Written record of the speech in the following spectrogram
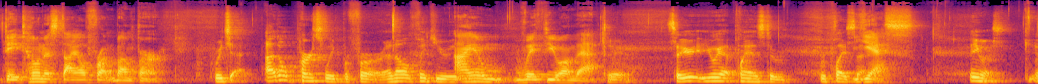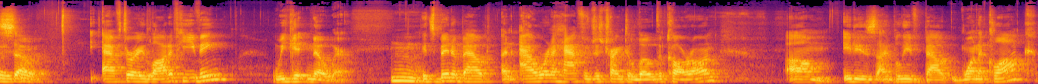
Daytona style front bumper. Which I don't personally prefer. I don't think you. I am with you on that. yeah. So you you got plans to replace that? Yes. Anyways, So, after a lot of heaving, we get nowhere. It's been about an hour and a half of just trying to load the car on. Um, it is, I believe, about one o'clock.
